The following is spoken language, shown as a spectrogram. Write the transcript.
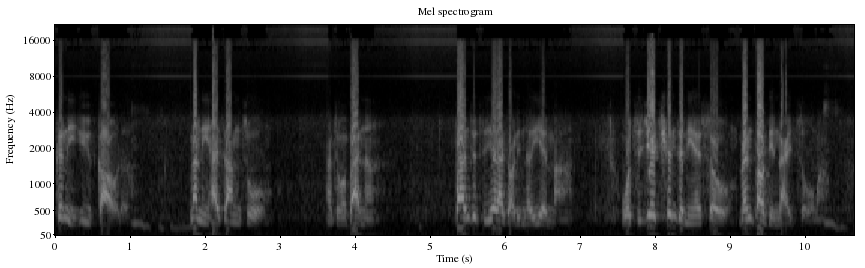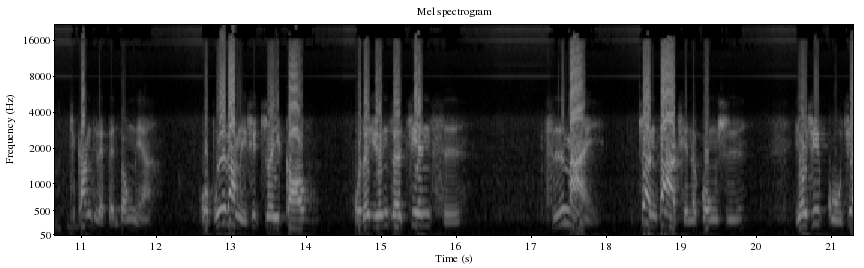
跟你预告了。那你还这样做，那怎么办呢？不然就直接来找林和燕嘛，我直接牵着你的手，扔到底来走嘛。就刚起来本东年，我不会让你去追高，我的原则坚持，只买赚大钱的公司，尤其股价。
